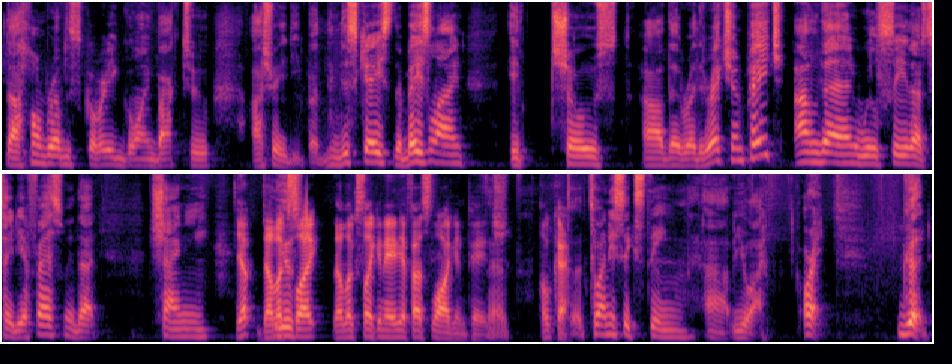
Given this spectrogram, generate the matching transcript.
the home realm discovery going back to Azure AD. But in this case, the baseline, it shows uh, the redirection page, and then we'll see that's ADFS with that shiny. Yep, that looks like that looks like an ADFS login page. Uh, okay. 2016 uh, UI. All right, good.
